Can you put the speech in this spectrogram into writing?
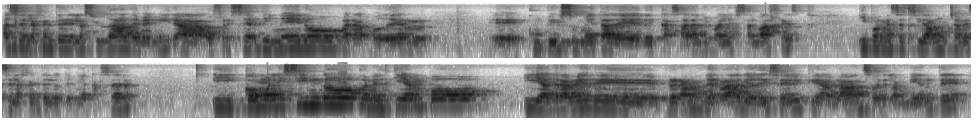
hace la gente de la ciudad de venir a ofrecer dinero para poder eh, cumplir su meta de, de, cazar animales salvajes y por necesidad muchas veces la gente lo tenía que hacer. Y como Lisindo con el tiempo y a través de programas de radio, dice él, que hablaban sobre el ambiente,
